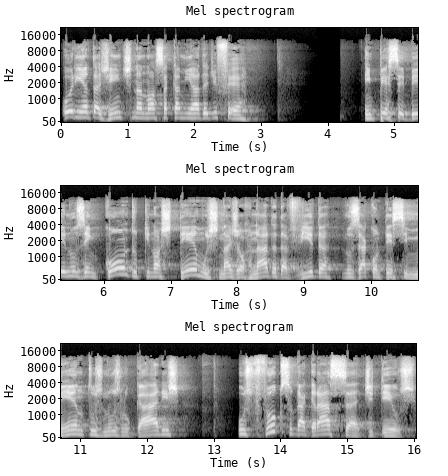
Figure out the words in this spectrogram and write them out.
orienta a gente na nossa caminhada de fé, em perceber nos encontros que nós temos na jornada da vida, nos acontecimentos, nos lugares, os fluxos da graça de Deus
